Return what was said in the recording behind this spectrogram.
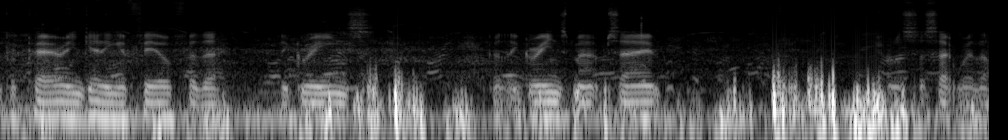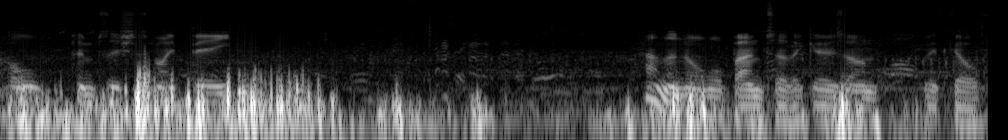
and preparing, getting a feel for the, the greens. Got the greens maps out. Trying to suss out where the hole pin positions might be. And the normal banter that goes on with golf.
